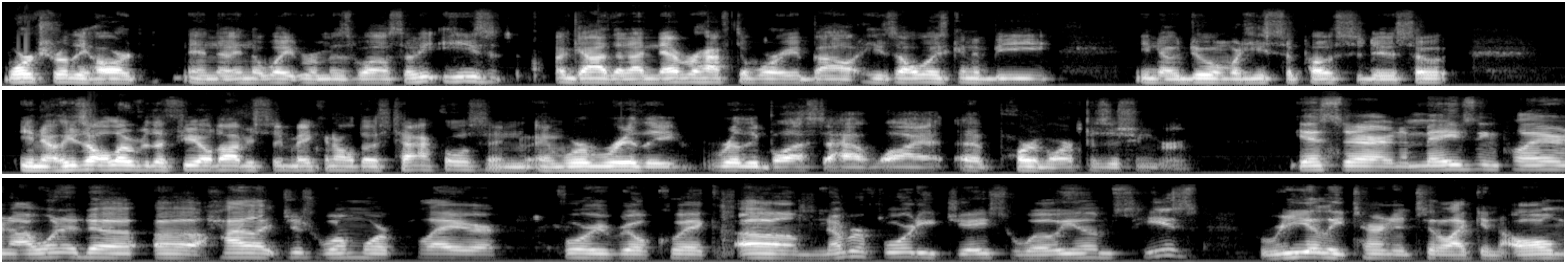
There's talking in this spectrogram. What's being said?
works really hard in the in the weight room as well. So he, he's a guy that I never have to worry about. He's always going to be, you know, doing what he's supposed to do. So, you know, he's all over the field, obviously making all those tackles, and and we're really really blessed to have Wyatt a part of our position group. Yes, sir, an amazing player, and I wanted to uh, highlight just one more player for you real quick. Um, number forty, Jace Williams. He's really turned into like an all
